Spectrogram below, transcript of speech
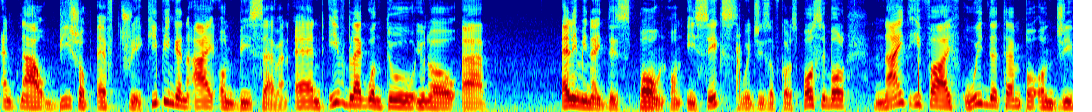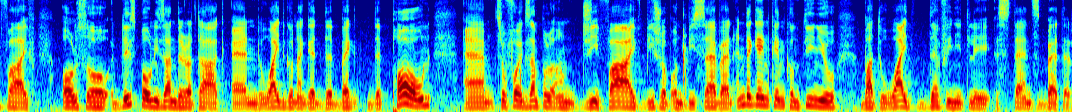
and now bishop f3 keeping an eye on b7 and if black want to you know uh, eliminate this pawn on e6 which is of course possible knight e5 with the tempo on g5 also this pawn is under attack and white gonna get the back the pawn um, so for example on g5, bishop on b7 and the game can continue but white definitely stands better.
